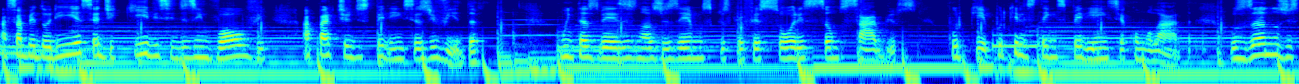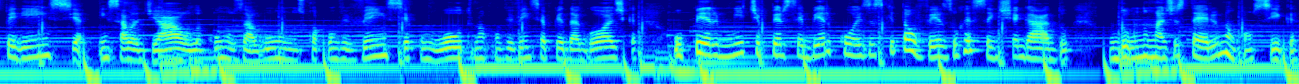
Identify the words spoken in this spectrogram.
A sabedoria se adquire e se desenvolve a partir de experiências de vida. Muitas vezes nós dizemos que os professores são sábios. Por quê? Porque eles têm experiência acumulada. Os anos de experiência em sala de aula, com os alunos, com a convivência com o outro, uma convivência pedagógica, o permite perceber coisas que talvez o recém-chegado no magistério não consiga,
